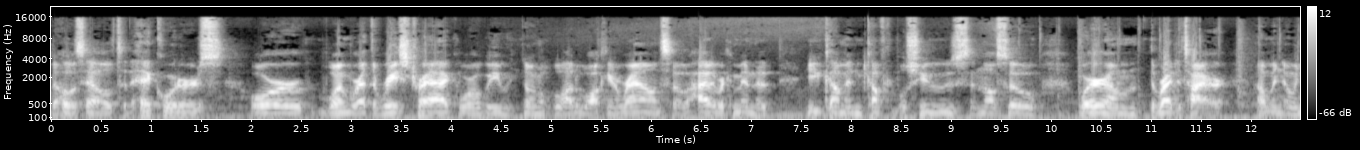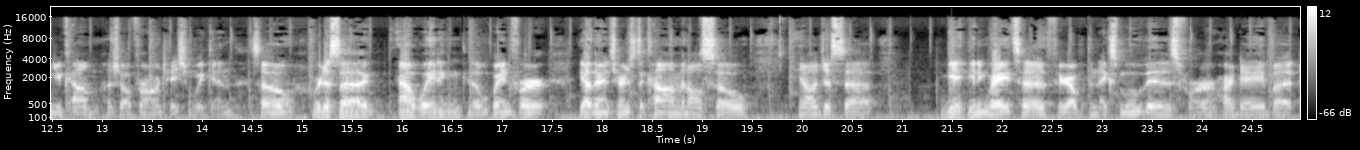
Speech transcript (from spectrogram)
the hotel to the headquarters or when we're at the racetrack where we'll be doing a lot of walking around. So highly recommend that you come in comfortable shoes and also wear um, the right attire uh, when, when you come show up for orientation weekend. So we're just uh, out waiting, uh, waiting for the other interns to come and also, you know, just uh, get, getting ready to figure out what the next move is for our day. But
